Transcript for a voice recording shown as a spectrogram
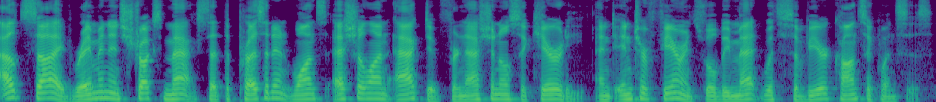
Outside, Raymond instructs Max that the president wants Echelon active for national security, and interference will be met with severe consequences.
